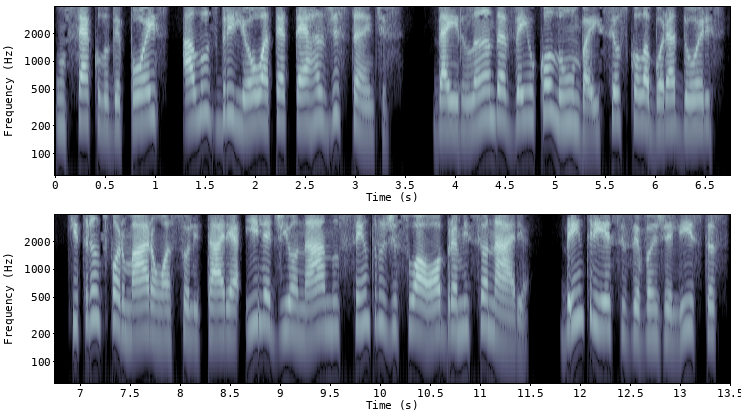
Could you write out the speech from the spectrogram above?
um século depois, a luz brilhou até terras distantes. Da Irlanda veio Columba e seus colaboradores, que transformaram a solitária ilha de Ioná no centro de sua obra missionária. Dentre esses evangelistas,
